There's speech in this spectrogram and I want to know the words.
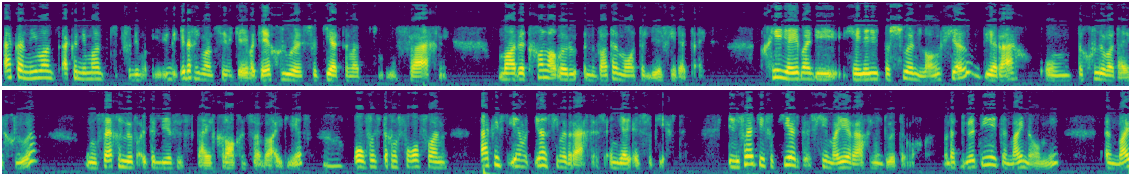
ek kan niemand ek kan niemand vir die enige iemand sê wat jy wat jy glo is verkeerd en wat reg nie. Maar dit gaan daaroor in watter mate leef jy dit uit. Gee jy my die gee jy die persoon langs jou die reg om te glo wat hy glo? om sy geloof uit te leef soos hy graag sou wou uitleef mm. of is dit 'n geval van ek is een wat eers iemand reg is en jy is verkeerd. En die feit dat jy verkeerd is, gee my die reg om dood te maak. Want ek doen dit nie net in my naam nie, in my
